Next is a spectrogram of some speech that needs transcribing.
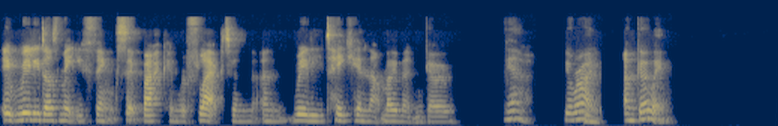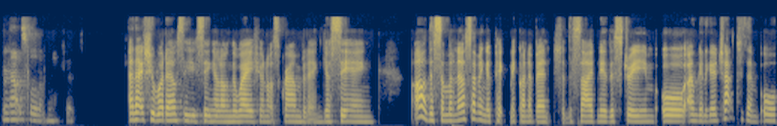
it really does make you think, sit back and reflect and and really take in that moment and go, yeah, you're right. I'm going. And that's all that matters. And actually, what else are you seeing along the way if you're not scrambling? You're seeing oh, there's someone else having a picnic on a bench at the side near the stream, or I'm going to go chat to them, or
